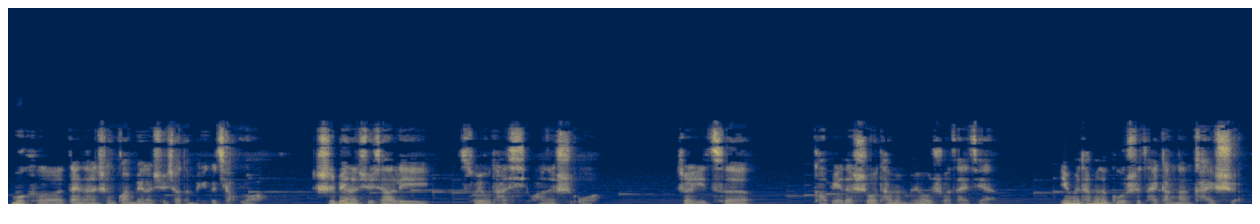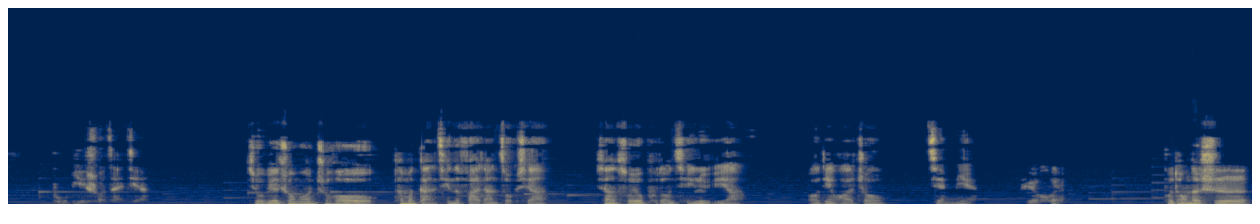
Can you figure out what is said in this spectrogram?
木可带男生逛遍了学校的每个角落，吃遍了学校里所有他喜欢的食物。这一次告别的时候，他们没有说再见，因为他们的故事才刚刚开始，不必说再见。久别重逢之后，他们感情的发展走向。像所有普通情侣一样，煲电话粥、见面、约会。不同的是，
